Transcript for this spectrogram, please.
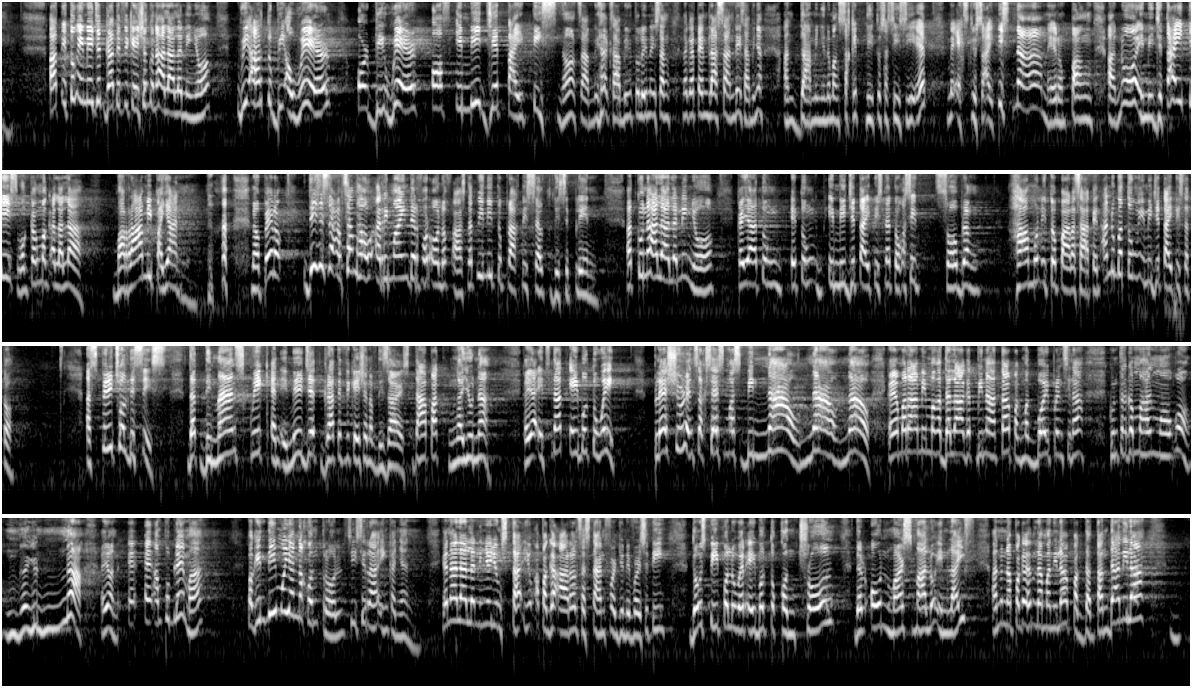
At itong immediate gratification, kung naalala ninyo, we are to be aware or beware of immediatitis. No? Sabi, sabi tuloy ng isang nag-attend last Sunday, sabi niya, ang dami niyo namang sakit dito sa CCF. May excusitis na, mayroon pang ano, immediatitis. Huwag kang mag-alala. Marami pa yan. Now, pero this is a, somehow a reminder for all of us that we need to practice self-discipline. At kung naalala ninyo, kaya itong, itong immediatitis na to, kasi sobrang hamon ito para sa atin. Ano ba itong immediatitis na to? A spiritual disease that demands quick and immediate gratification of desires. Dapat ngayon na. Kaya it's not able to wait. Pleasure and success must be now, now, now. Kaya maraming mga dalagat binata, pag mag-boyfriend sila, kung talaga mahal mo ako, ngayon na. Ayun. Eh, eh, ang problema, pag hindi mo yan na-control, sisirain ka niyan. Kaya naalala ninyo yung, sta- yung pag-aaral sa Stanford University, those people who were able to control their own marshmallow in life, ano na pag-alaman nila, pagtatanda nila,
